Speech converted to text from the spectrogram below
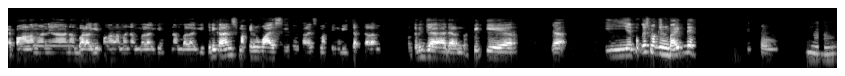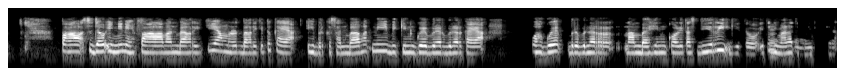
kayak pengalamannya nambah lagi pengalaman nambah lagi nambah lagi. Jadi kalian semakin wise gitu kalian semakin bijak dalam bekerja dalam berpikir. Ya iya pokoknya semakin baik deh. Gitu. Hmm. Pengal sejauh ini nih pengalaman Bang Riki yang menurut Bang Riki tuh kayak ih berkesan banget nih bikin gue bener-bener kayak wah gue bener-bener nambahin kualitas diri gitu. Itu hmm. gimana tuh kira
